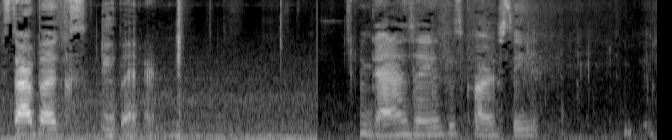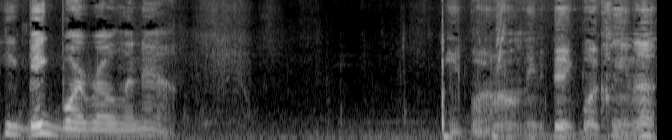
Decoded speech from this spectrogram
Starbucks, do better. Got Isaiah's car seat. He big boy rolling now. Big boy, I don't need a big boy clean up.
